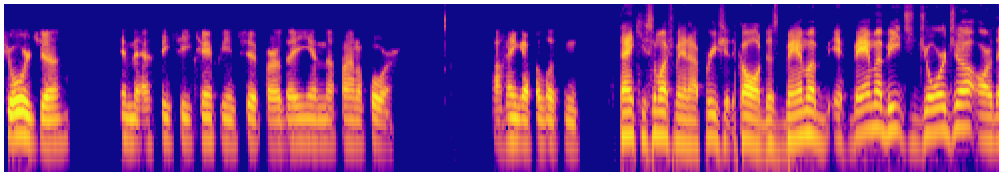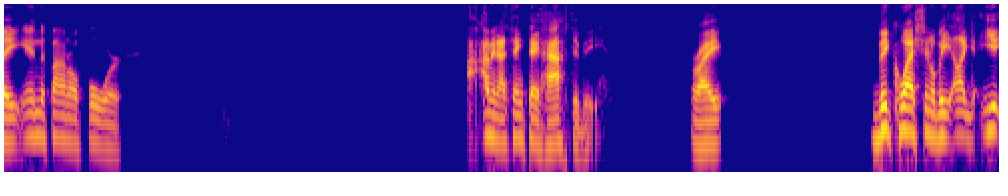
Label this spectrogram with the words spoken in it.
Georgia in the SEC championship. Are they in the Final Four? I'll hang up and listen. Thank you so much, man. I appreciate the call. Does Bama, if Bama beats Georgia, are they in the Final Four? I mean, I think they have to be, right? Big question will be like, you,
